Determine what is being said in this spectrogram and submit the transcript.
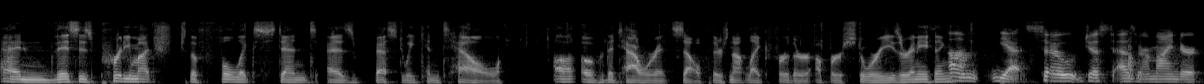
And this is pretty much the full extent, as best we can tell, of the tower itself. There's not like further upper stories or anything. Um, yeah. So just as a reminder,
